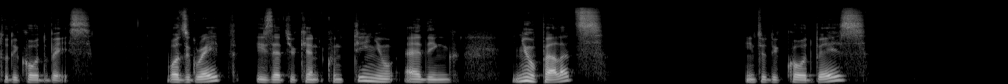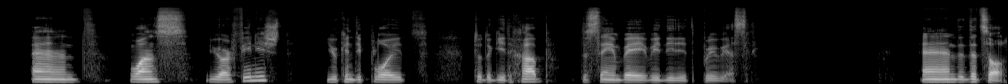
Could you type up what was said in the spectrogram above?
to the code base. What's great is that you can continue adding new pallets into the code base and once you are finished you can deploy it to the GitHub the same way we did it previously. And that's all.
